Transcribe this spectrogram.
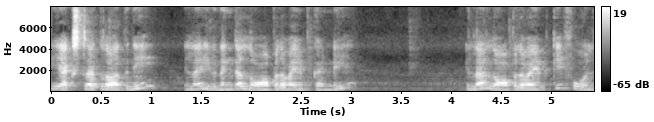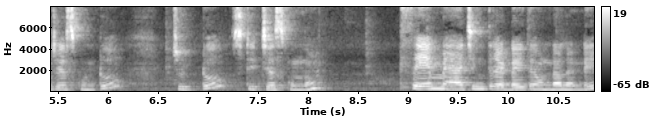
ఈ ఎక్స్ట్రా క్లాత్ని ఇలా ఈ విధంగా లోపల వైపుకండి. ఇలా లోపల వైపుకి ఫోల్డ్ చేసుకుంటూ చుట్టూ స్టిచ్ చేసుకుందాం. సేమ్ మ్యాచింగ్ థ్రెడ్ అయితే ఉండాలండి.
